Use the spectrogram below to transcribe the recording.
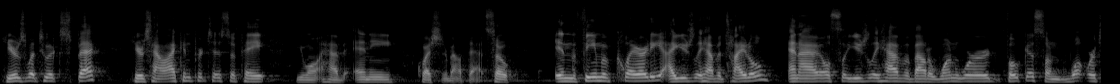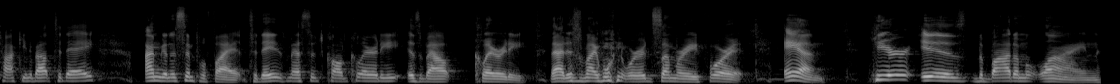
here's what to expect, here's how I can participate. You won't have any question about that. So, in the theme of clarity, I usually have a title, and I also usually have about a one word focus on what we're talking about today. I'm going to simplify it. Today's message called Clarity is about clarity. That is my one word summary for it. And here is the bottom line.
